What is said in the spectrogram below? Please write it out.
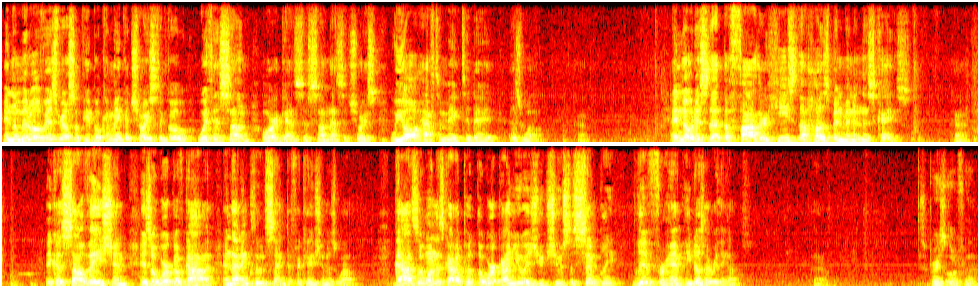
in the middle of Israel so people can make a choice to go with his son or against his son. That's a choice we all have to make today as well. And notice that the father, he's the husbandman in this case. Okay. Because salvation is a work of God, and that includes sanctification as well. God's the one that's got to put the work on you as you choose to simply live for him. He does everything else. Yeah. So praise the Lord for that.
